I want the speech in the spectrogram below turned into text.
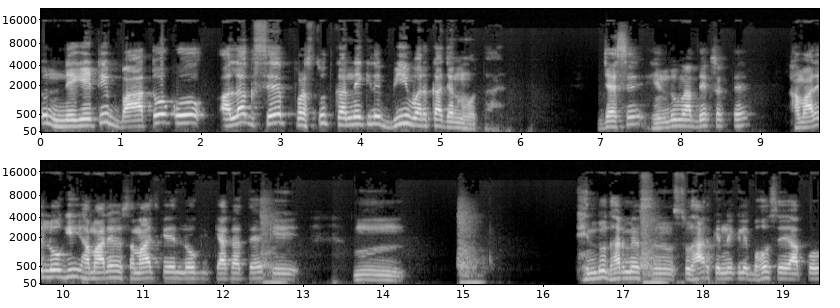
तो नेगेटिव बातों को अलग से प्रस्तुत करने के लिए बी वर्ग का जन्म होता है। जैसे हिंदू में आप देख सकते हैं हमारे लोग ही हमारे समाज के लोग क्या कहते हैं कि हम्म, हिंदू धर्म में सुधार करने के लिए बहुत से आपको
